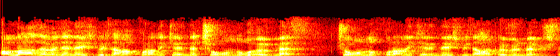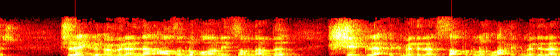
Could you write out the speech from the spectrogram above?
Allah azze ve celle hiçbir zaman Kur'an-ı Kerim'de çoğunluğu övmez. Çoğunluk Kur'an-ı Kerim'de hiçbir zaman övülmemiştir. Sürekli övülenler azınlık olan insanlardır. Şirkle hükmedilen, sapıklıkla hükmedilen,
